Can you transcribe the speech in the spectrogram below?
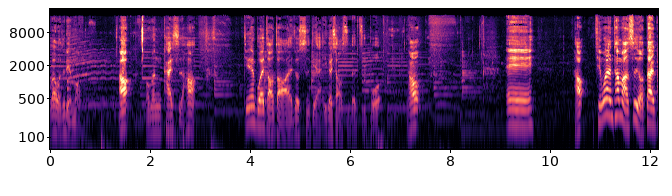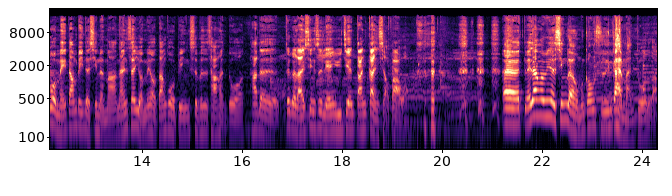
不然我是联盟。好，我们开始哈。今天不会早早啊，就十点，一个小时的直播。然后，诶、欸，好，请问汤马士有带过没当兵的新人吗？男生有没有当过兵？是不是差很多？他的这个来信是连鱼间单干小霸王。呃，没当过兵的新人，我们公司应该还蛮多的吧？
